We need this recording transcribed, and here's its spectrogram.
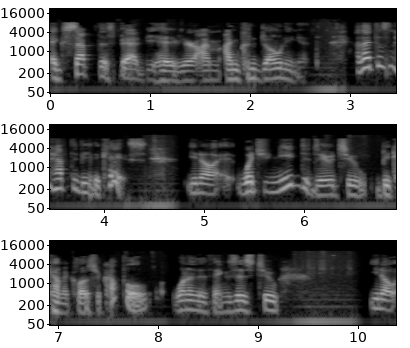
accept this bad behavior, I'm I'm condoning it, and that doesn't have to be the case. You know, what you need to do to become a closer couple, one of the things is to, you know,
